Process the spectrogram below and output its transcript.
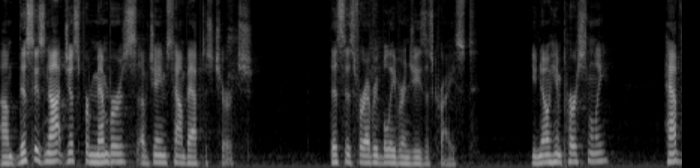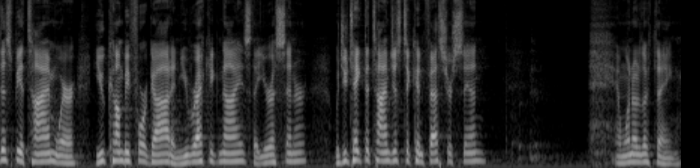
um, this is not just for members of Jamestown Baptist Church, this is for every believer in Jesus Christ. You know him personally. Have this be a time where you come before God and you recognize that you're a sinner. Would you take the time just to confess your sin? And one other thing.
